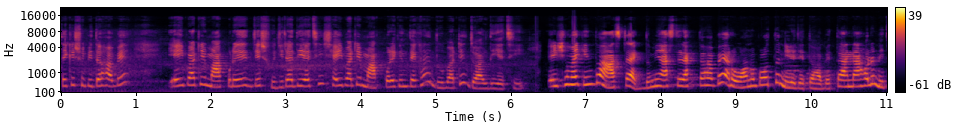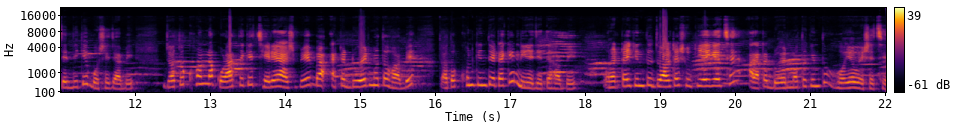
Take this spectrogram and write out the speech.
থেকে সুবিধা হবে। এই বাটির মাপ করে যে সুজিটা দিয়েছি, সেই বাটির মাপ করে কিন্তু এখানে দু বাটি জল দিয়েছি। এই সময় কিন্তু আঁচটা একদমই আস্তে রাখতে হবে আর অনবরত নেড়ে যেতে হবে, তা না হলে নিচের দিকে বসে যাবে। যতক্ষণ না কোড়া থেকে ছেড়ে আসবে বা একটা ডোয়ের মতো হবে, ততক্ষণ কিন্তু এটাকে নেড়ে যেতে হবে। অনেকটাই কিন্তু জলটা শুকিয়ে গেছে আর একটা ডোয়ের মতো কিন্তু হয়েও এসেছে।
